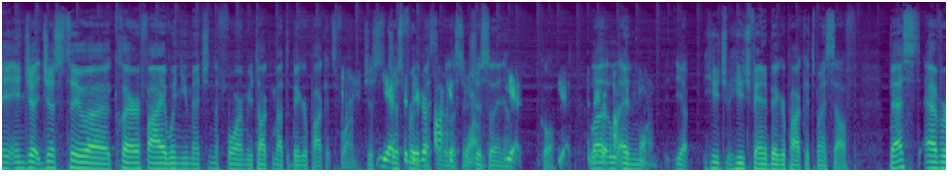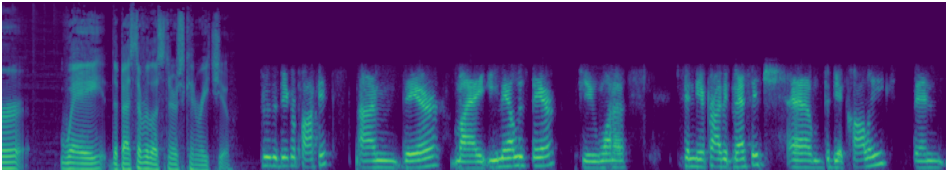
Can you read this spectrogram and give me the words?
and ju- just to uh, clarify, when you mentioned the forum, you're talking about the Bigger Pockets forum, just yes, just the for the best of the listeners, forum. just so they know. Yes. Cool. Yes. Bigger and, forum. Yep. Huge huge fan of Bigger Pockets myself. Best ever way the best ever listeners can reach you through the Bigger Pockets. I'm there. My email is there. If you want to send me a private message um, to be a colleague, then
